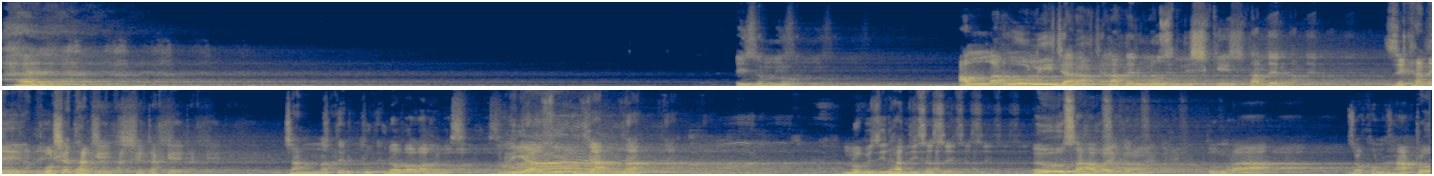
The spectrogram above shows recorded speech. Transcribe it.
হ্যাঁ। এই জন্য আল্লাহর ওলি যারা, তাদের মজলিসকে, তাদের যেখানে বসে থাকে, সেটাকে জান্নাতের টুকরা বলা হয়েছে রিয়াজুল জান্নাত। নবীজির হাদিস আছে। ও সাহাবাই কারাম, তোমরা যখন হাঁটো,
